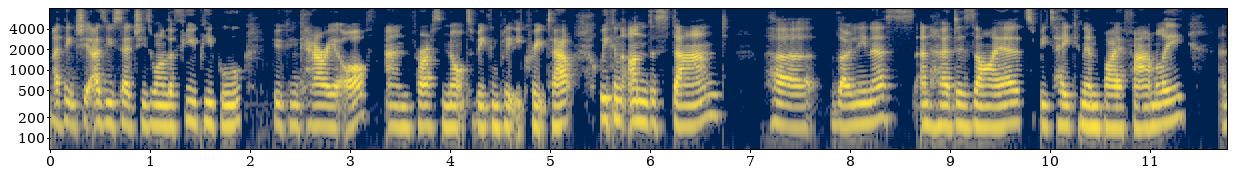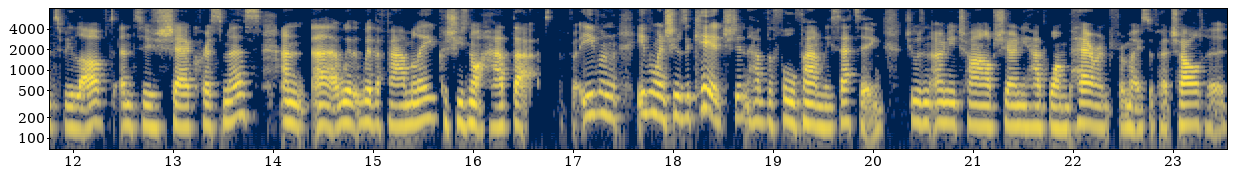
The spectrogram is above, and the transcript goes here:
I think she, as you said, she's one of the few people who can carry it off, and for us not to be completely creeped out, we can understand her loneliness and her desire to be taken in by a family and to be loved and to share Christmas and uh, with with a family because she's not had that. Even even when she was a kid, she didn't have the full family setting. She was an only child. She only had one parent for most of her childhood,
